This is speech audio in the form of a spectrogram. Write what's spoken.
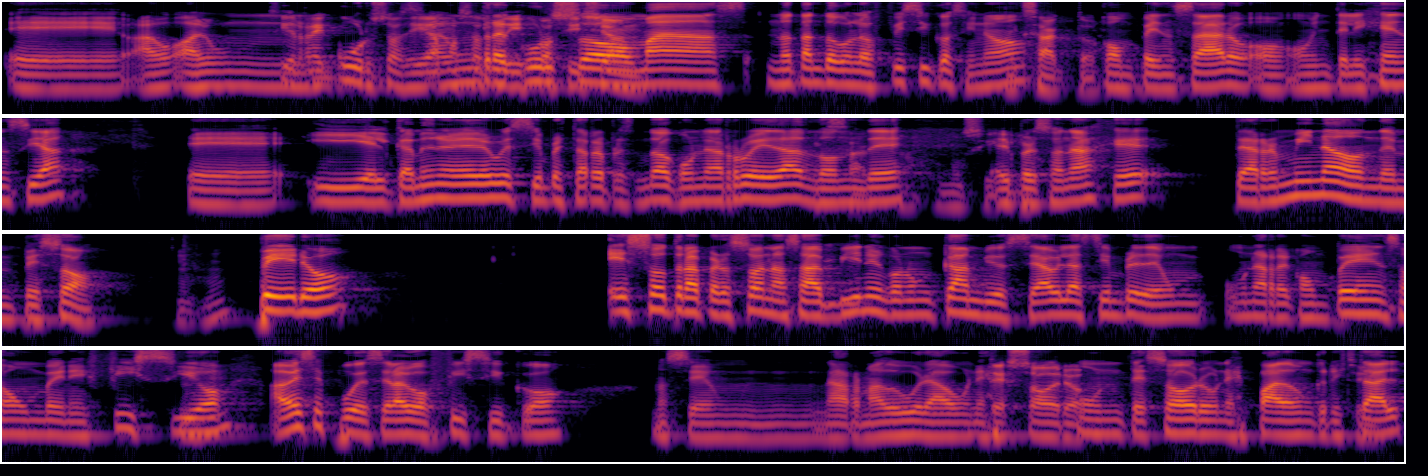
eh, al- algún Sí, recursos, digamos, algún a su recurso disposición. más, no tanto con lo físico, sino Exacto. compensar o, o inteligencia. Eh, y el camino del héroe siempre está representado con una rueda donde Exacto, un ciclo. el personaje termina donde empezó. Pero es otra persona, o sea, viene con un cambio, se habla siempre de un- una recompensa, un beneficio, a veces puede ser algo físico, no sé, una armadura, un, Un es- tesoro. un tesoro, una espada, un cristal,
